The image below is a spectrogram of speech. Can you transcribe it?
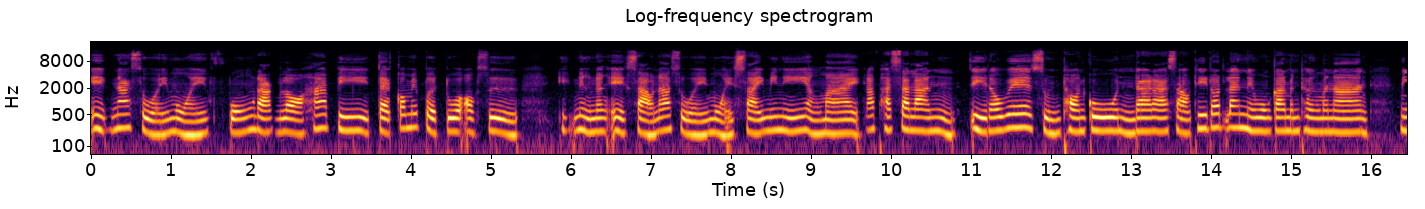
เอกหน้าสวยหมวยฟุ้งรักหล่อ 5 ปี แต่ก็ไม่เปิดตัวออกสื่อ อีกหนึ่งนางเอกสาวหน้าสวย หมวยไซส์มินิอย่างไมายรพัสรันจิระเวชสุนทรกูล ดาราสาวที่รอดแล่นในวงการบันเทิงมานาน มี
